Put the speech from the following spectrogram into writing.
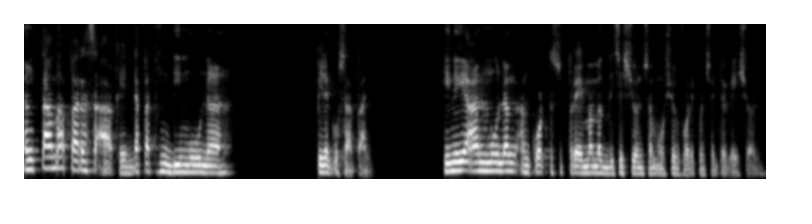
Ang tama para sa akin, dapat hindi muna pinag-usapan. Hinayaan munang ang Korte Suprema magdesisyon sa motion for reconsideration.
